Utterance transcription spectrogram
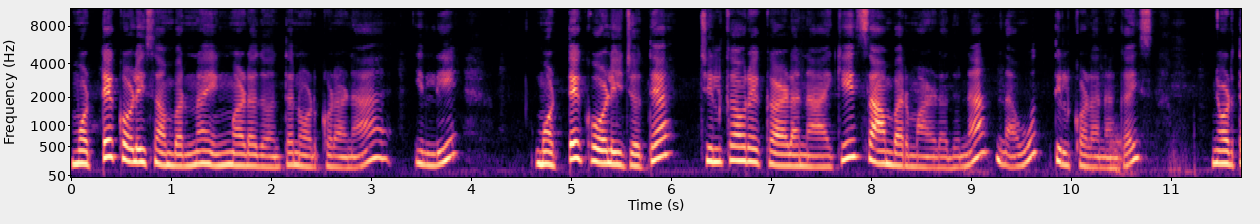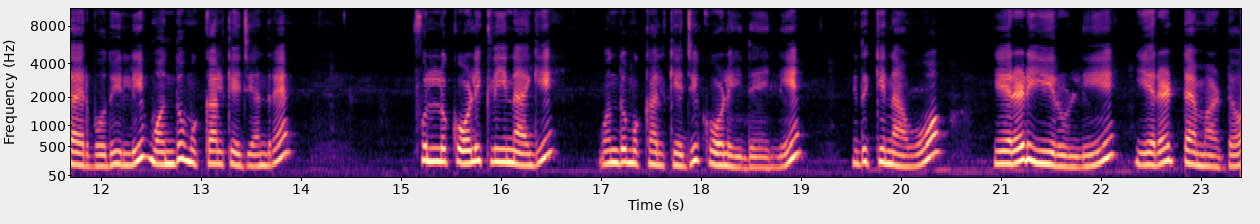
ಮೊಟ್ಟೆ ಕೋಳಿ ಸಾಂಬಾರನ್ನ ಹೆಂಗೆ ಮಾಡೋದು ಅಂತ ನೋಡ್ಕೊಳ್ಳೋಣ. ಇಲ್ಲಿ ಮೊಟ್ಟೆ ಕೋಳಿ ಜೊತೆ ಚಿಲ್ಕವರೆ ಕಾಳನ್ನು ಹಾಕಿ ಸಾಂಬಾರು ಮಾಡೋದನ್ನು ನಾವು ತಿಳ್ಕೊಳ್ಳೋಣ ಗೈಸ್ ನೋಡ್ತಾ ಇರ್ಬೋದು, ಇಲ್ಲಿ ಒಂದು ಮುಕ್ಕಾಲು ಕೆ ಜಿ ಅಂದರೆ ಫುಲ್ಲು ಕೋಳಿ ಕ್ಲೀನಾಗಿ ಒಂದು ಮುಕ್ಕಾಲು ಕೆ ಜಿ ಕೋಳಿ ಇದೆ ಇಲ್ಲಿ. ಇದಕ್ಕೆ ನಾವು ಎರಡು ಈರುಳ್ಳಿ, ಎರಡು ಟೊಮೆಟೊ,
